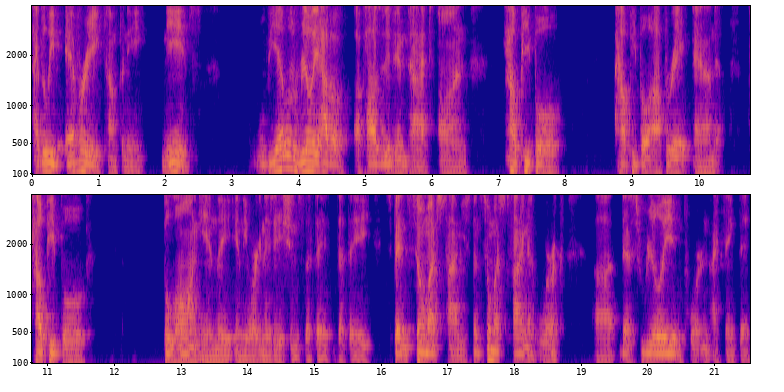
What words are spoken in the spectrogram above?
I believe every company needs, we'll be able to really have a, a positive impact on how people how people operate and how people belong in the in the organizations that they that they spend so much time. You spend so much time at work uh, that really important i think that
